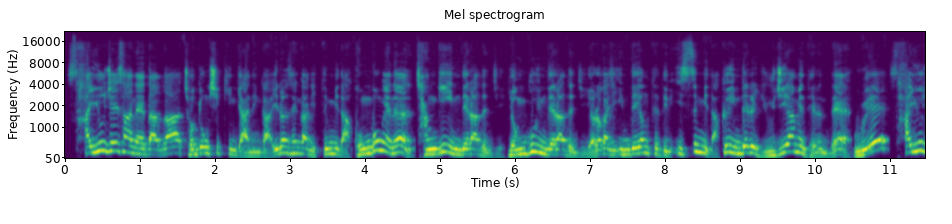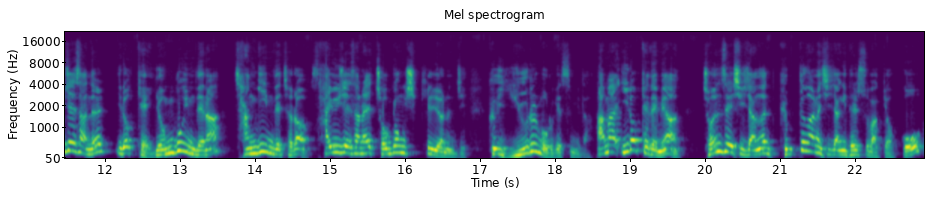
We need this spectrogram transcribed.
사유재산에다가 적용시킨 게 아닌가 이런 생각이 듭니다. 공공에는 장기 임대라든지 영구 임대라든지 여러 가지 임대 형태들이 있습니다. 그 임대를 유지하면 되는데 왜 사유재산을 이렇게 영구 임대나 장기 임대처럼 사유재산에 적용시키려는지 그 이유를 모르겠습니다. 아마 이렇게 되면 전세 시장은 급등하는 시장이 될 수밖에 없고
